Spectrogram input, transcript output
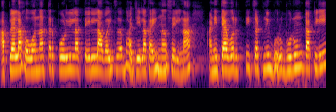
आपल्याला हवं ना तर पोळीला तेल लावायचं भाजीला काही नसेल ना. आणि त्यावरती चटणी भुरभुरून टाकली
